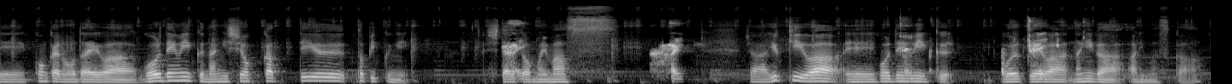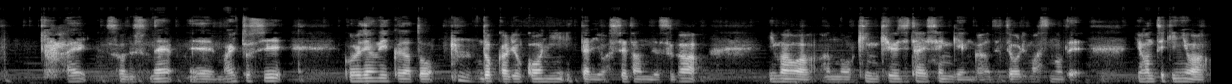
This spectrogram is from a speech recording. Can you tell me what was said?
えー今回のお題はゴールデンウィーク何しよっかっていうトピックにしたいと思います。はい。じゃあ、ユッキーは、えーゴールデンウィーク、ご予定は何がありますか？はい。そうですね。えー毎年、ゴールデンウィークだと、どっか旅行に行ったりはしてたんですが、今は、あの、緊急事態宣言が出ておりますので、基本的には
